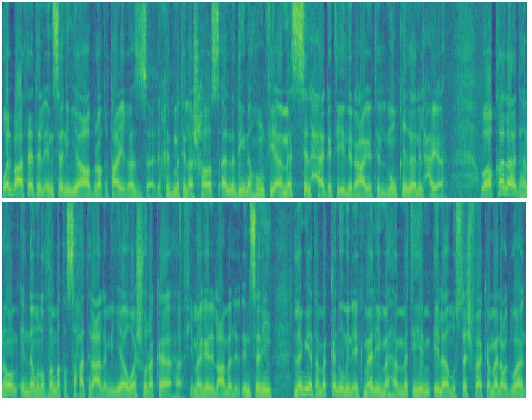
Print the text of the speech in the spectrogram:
والبعثات الإنسانية عبر قطاع غزة لخدمة الأشخاص الذين هم في أمس الحاجة للرعاية المنقذة للحياة. وقال أدهانوم إن منظمة الصحة العالمية وشركائها في مجال العمل الإنساني لم يتمكنوا من إكمال مهمتهم إلى مستشفى كمال عدوان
